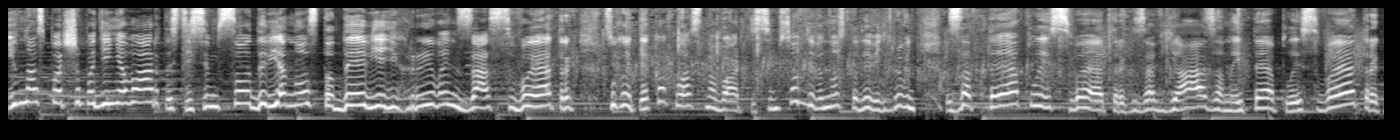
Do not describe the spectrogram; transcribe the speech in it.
І в нас перше падіння вартості 799 гривень за светрик. Слухайте, яка класна вартість? 799 гривень за теплий светрик, зав'язаний теплий светрик.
